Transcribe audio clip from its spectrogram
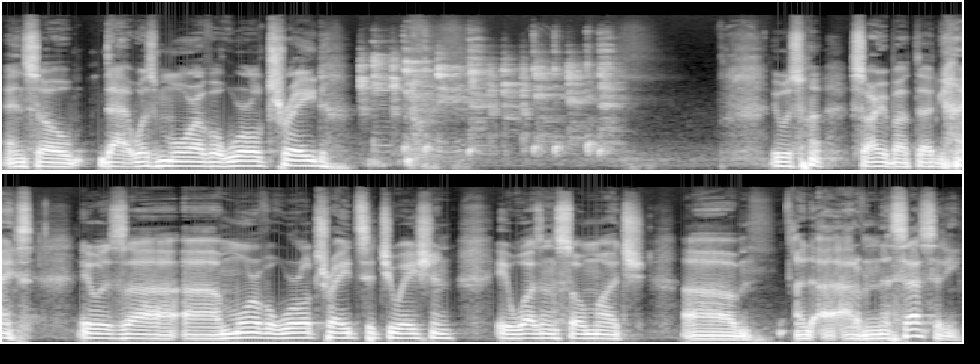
And so that was more of a world trade it was sorry about that, guys. It was uh, uh, more of a world trade situation. It wasn't so much um, out of necessity.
